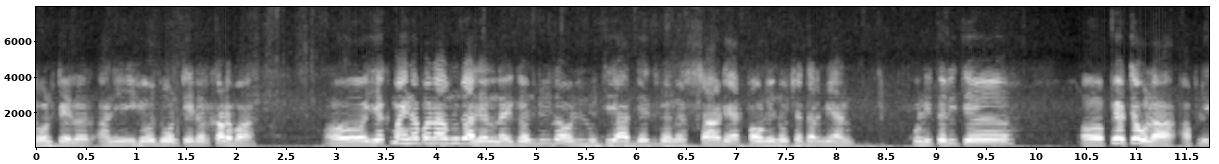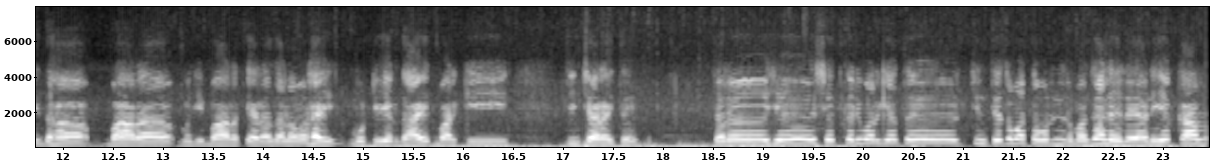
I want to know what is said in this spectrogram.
दोन टेलर. आणि ह्यो दोन टेलर कडबा एक महिना पण अजून झालेला नाही. गंज बीज लावलेली होती. अज्ञात इस्मानं साडेआठ पावणे नऊच्या दरम्यान कोणीतरी ते पेटवला. आपली दहा बारा म्हणजे बारा तेरा जनावर आहे. मोठी एक दहा आहेत बारकी तीन चार आहेत तर हे शेतकरी वर्गात चिंतेचं वातावरण निर्माण झालेलं आहे. आणि हे काल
